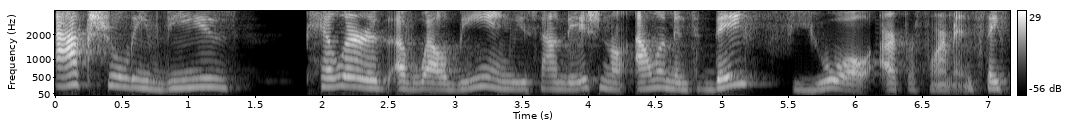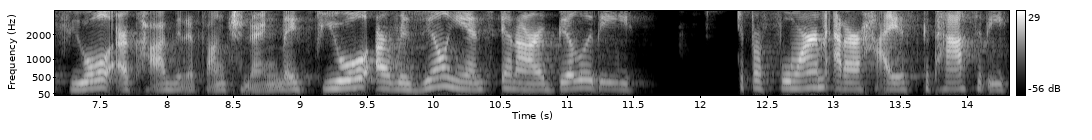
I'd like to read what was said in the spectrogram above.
actually these pillars of well being, these foundational elements, they fuel our performance, they fuel our cognitive functioning, they fuel our resilience in our ability to perform at our highest capacity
